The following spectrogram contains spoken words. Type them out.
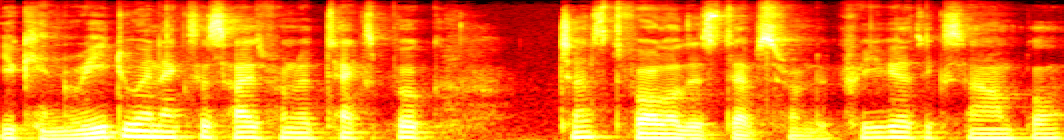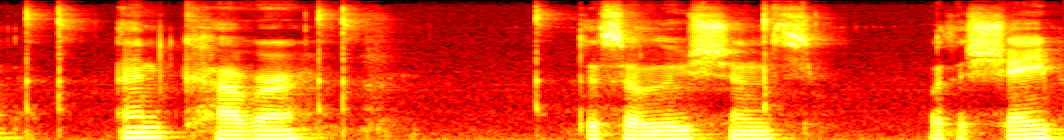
you can redo an exercise from the textbook. Just follow the steps from the previous example and cover the solutions with a shape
